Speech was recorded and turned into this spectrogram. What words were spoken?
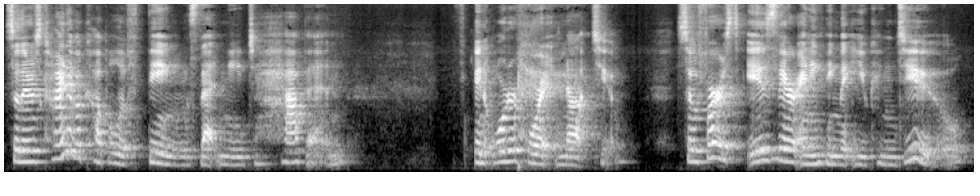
So there's kind of a couple of things that need to happen in order for it not to. So first, is there anything that you can do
